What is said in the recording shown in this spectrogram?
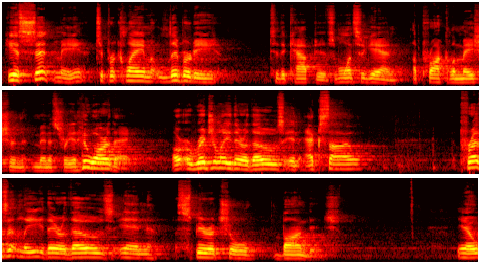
He has sent me to proclaim liberty to the captives. Once again, a proclamation ministry. And who are they? Originally, there are those in exile. Presently, there are those in spiritual bondage. You know,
